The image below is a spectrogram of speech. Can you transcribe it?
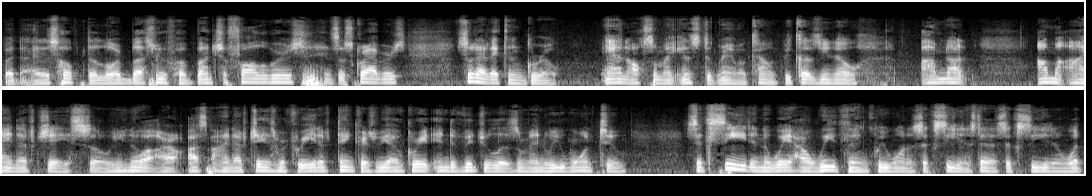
But I just hope the Lord bless me with a bunch of followers and subscribers so that I can grow. And also my Instagram account because, you know, I'm not I'm an INFJ, so you know our, us INFJs, we're creative thinkers. We have great individualism, and we want to succeed in the way how we think we want to succeed instead of succeed in what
